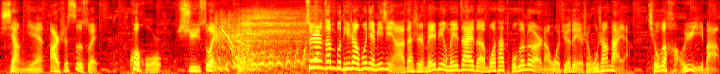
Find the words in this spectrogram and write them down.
享年二十四岁（括弧虚岁）。虽然咱们不提倡封建迷信啊，但是没病没灾的摸他图个乐呢，我觉得也是无伤大雅。求个好寓意罢了。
